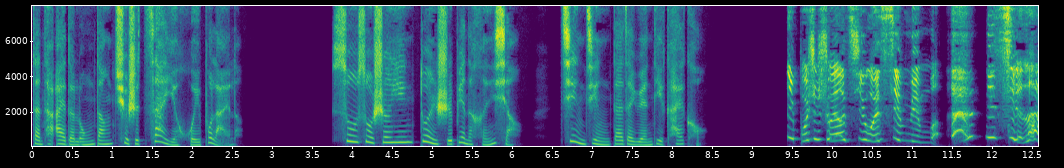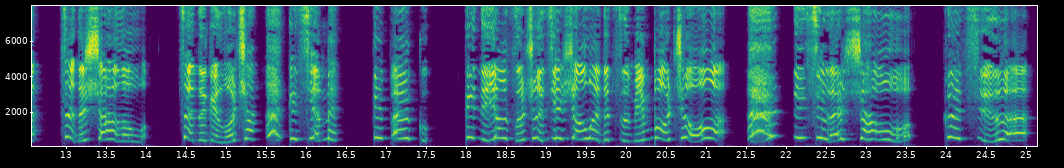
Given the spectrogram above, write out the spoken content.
但他爱的龙当却是再也回不来了。素素声音顿时变得很小，静静待在原地，开口：“你不是说要取我性命吗？你起来，才能杀了我。”才能给罗刹、给千美、给白骨、给你妖族成千上万的子民报仇啊！你起来杀我，快起来！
